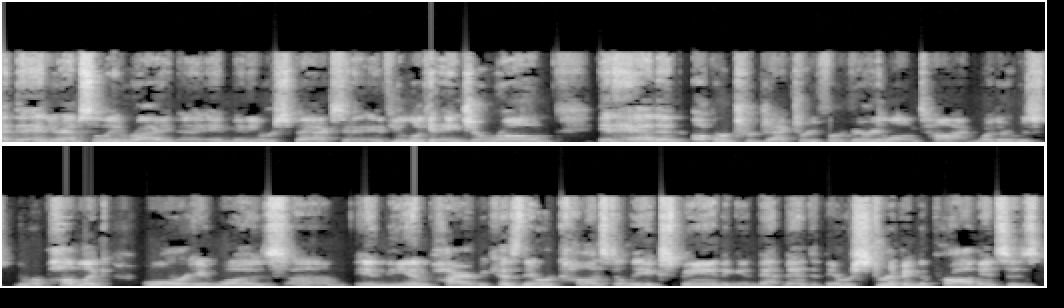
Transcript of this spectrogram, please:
and you're absolutely right uh, in many respects. And if you look at ancient Rome, it had an upward trajectory for a very long time, whether it was the Republic or it was um, in the empire, because they were constantly expanding, and that meant that they were stripping the provinces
